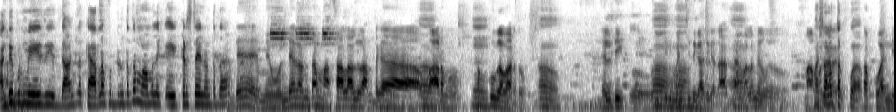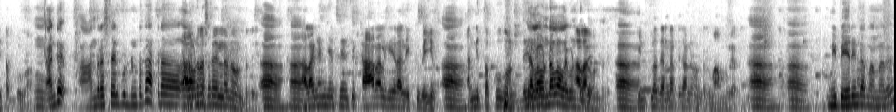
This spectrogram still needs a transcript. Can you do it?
అంటే ఇప్పుడు మీది దాంట్లో కేరళ ఫుడ్ ఉంటుందా? మామూలు ఇక్క- ఇక్కడ స్టైల్ ఉంటుందా? అంటే మేము వండేదంతా మసాలాలు అంతగా వాడము తక్కువగా వాడతాం. ఆ, హెల్తీ ఒంటికి మంచిది కాదు కదా. దానివల్ల మేము మసాలా తక్కువ. తక్కువ అన్ని తక్కువ. అంటే ఆంధ్ర స్టైల్ ఫుడ్ ఉంటుందా? అక్కడ ఆంధ్ర స్టైల్లోనే ఉంటది. అలాగని చెప్పేసి కారాలు గీరాలు ఎక్కువ వెయ్యం. అన్ని తక్కువగా ఉంటుంది. ఎలా ఉండాలో అలాగ ఉంటుంది. అలాగ ఉంటుంది. ఇంట్లో తిన్నట్టుగానే ఉంటుంది మా అమ్మగారు. మీ పేరేంటని అన్నారు?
